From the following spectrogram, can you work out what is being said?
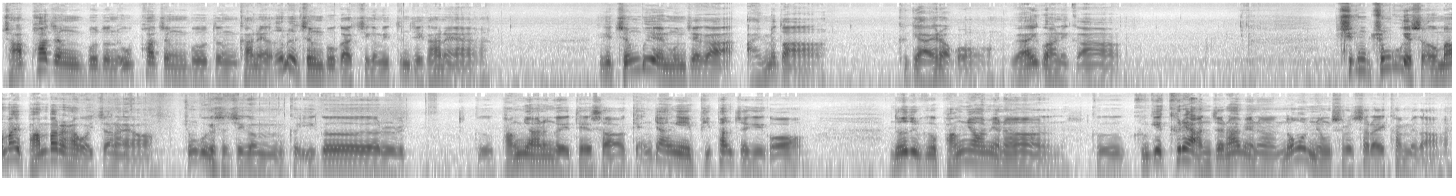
좌파 정부든 우파 정부든 간에 어느 정부가 지금 있든지 간에 이게 정부의 문제가 아닙니다. 그게 아니라고. 왜 아니고 하니까 지금 중국에서 어마어마하게 반발을 하고 있잖아요. 중국에서 지금 그 이거를 그 방류하는 거에 대해서 굉장히 비판적이고 너들 그거 방류하면은 그 그게 그래 안전하면은 농업용수로 써라 이렇게 합니다.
